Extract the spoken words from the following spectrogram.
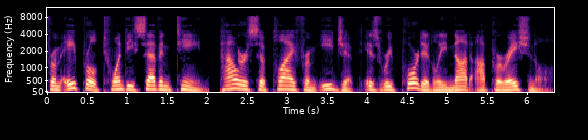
From April 2017, power supply from Egypt is reportedly not operational.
